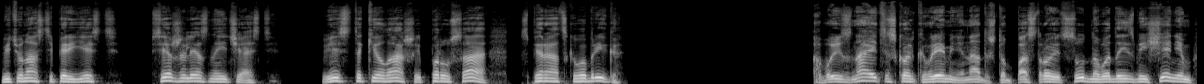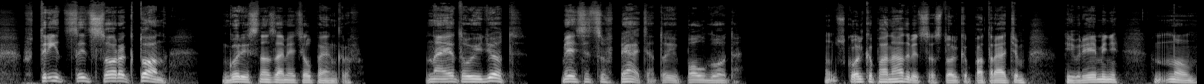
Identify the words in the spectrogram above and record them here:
ведь у нас теперь есть все железные части, весь такелаж и паруса с пиратского брига». «А вы знаете, сколько времени надо, чтобы построить судно водоизмещением в 30-40 тонн?» — горестно заметил Пенкроф. На это уйдет месяцев пять, а то и полгода. Ну, сколько понадобится, столько потратим и времени. Но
